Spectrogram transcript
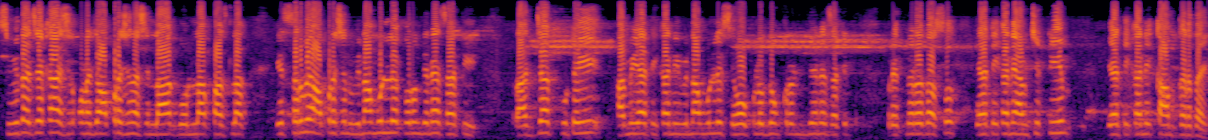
सुविधा जे काय असेल कोणाचे ऑपरेशन असेल लाख दोन लाख पाच लाख हे सर्व ऑपरेशन विनामूल्य करून देण्यासाठी राज्यात कुठेही आम्ही या ठिकाणी विनामूल्य सेवा उपलब्ध करून देण्यासाठी प्रयत्नरत असतो. या ठिकाणी आमची टीम या ठिकाणी काम करत आहे.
